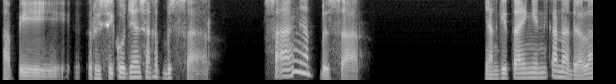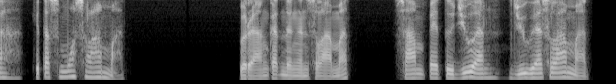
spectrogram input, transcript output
Tapi risikonya sangat besar, sangat besar. Yang kita inginkan adalah kita semua selamat berangkat dengan selamat, sampai tujuan juga selamat.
